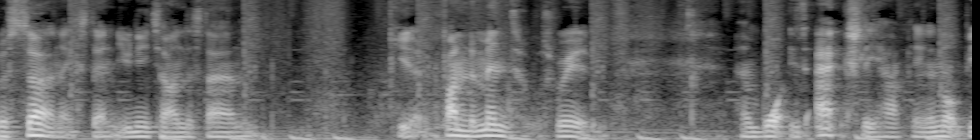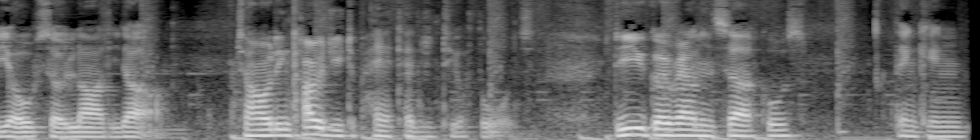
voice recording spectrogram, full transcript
to a certain extent, you need to understand, you know, fundamentals really, and what is actually happening, and not be also la di da. So I would encourage you to pay attention to your thoughts. Do you go around in circles thinking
